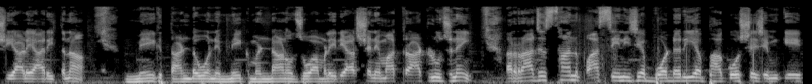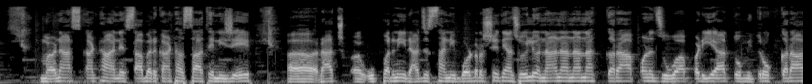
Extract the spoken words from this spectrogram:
શિયાળે આ રીતના મેઘ તાંડવો અને મેઘ મંડાણો જોવા મળી રહ્યા છે અને માત્ર આટલું જ નહીં, રાજસ્થાન પાસેની જે બોર્ડરીય ભાગો છે, જેમ કે બનાસકાંઠા અને સાબરકાંઠા સાથેની જે રાજ ઉપરની રાજસ્થાનની બોર્ડર છે, ત્યાં જોઈ લો, નાના નાના કરા પણ જોવા પડ્યા. તો મિત્રો, કરા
